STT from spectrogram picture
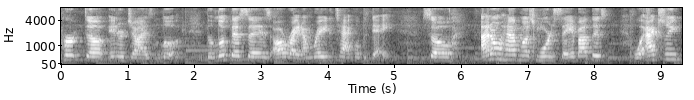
perked up, energized look. The look that says, alright, I'm ready to tackle the day. So, I don't have much more to say about this. Well, actually,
